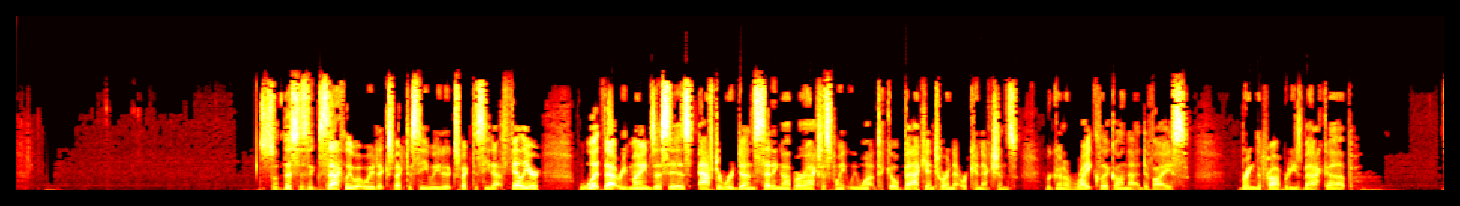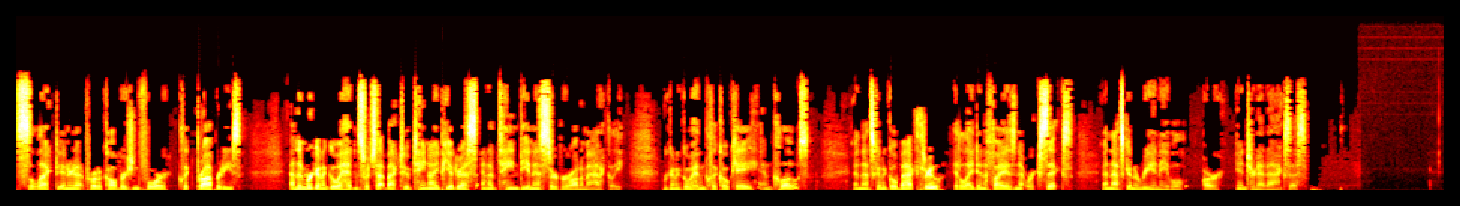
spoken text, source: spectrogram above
So this is exactly what we'd expect to see. We'd expect to see that failure. What that reminds us is after we're done setting up our access point, we want to go back into our network connections. We're going to right click on that device, bring the properties back up, select Internet Protocol version 4, click properties, and then we're going to go ahead and switch that back to obtain IP address and obtain DNS server automatically. We're going to go ahead and click OK and close and that's going to go back through. It'll identify as network 6, and that's going to re-enable our internet access.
